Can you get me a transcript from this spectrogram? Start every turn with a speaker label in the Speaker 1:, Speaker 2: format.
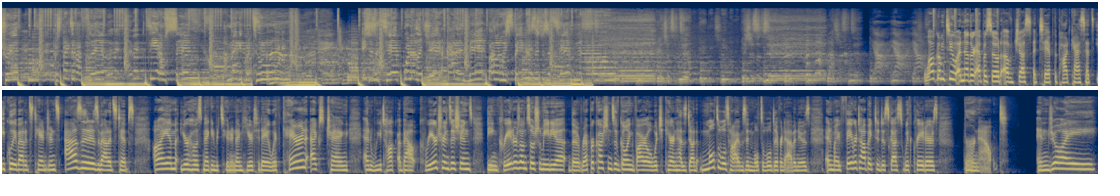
Speaker 1: Trip. Perspective I flip. Tea don't sip. Batoon. It's just a tip.
Speaker 2: Welcome to another episode of Just a Tip, the podcast that's equally about its tangents as it is about its tips. I am your host, Megan Batoon, and I'm here today with Karen X. Cheng, and we talk about career transitions, being creators on social media, the repercussions of going viral, which Karen has done multiple times in multiple different avenues, and my favorite topic to discuss with creators burnout. Enjoy.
